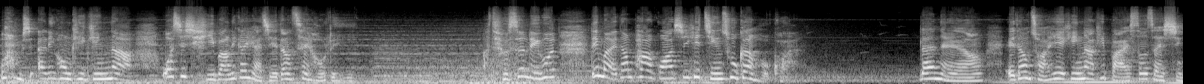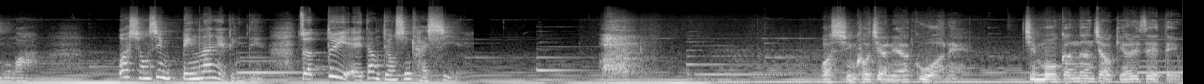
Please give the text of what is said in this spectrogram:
我不是爱你放弃囡仔，我是希望你甲叶姐当撮合离。啊，就算离婚，你嘛会当拍官司去争取更好款。咱两人会当带迄个囡仔去别个所在生活，我相信冰冷的定定绝对会当重新开始的。我辛苦这尔久啊呢，真无简单才有今日这个地位。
